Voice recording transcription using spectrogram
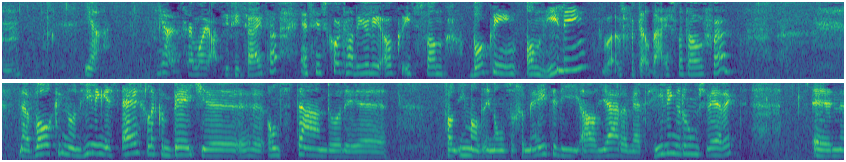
-hmm. Ja. Ja, het zijn mooie activiteiten. En sinds kort hadden jullie ook iets van Walking on Healing. Vertel daar eens wat over. Nou, Walking on Healing is eigenlijk een beetje uh, ontstaan door de, uh, van iemand in onze gemeente die al jaren met healing rooms werkt. En uh,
